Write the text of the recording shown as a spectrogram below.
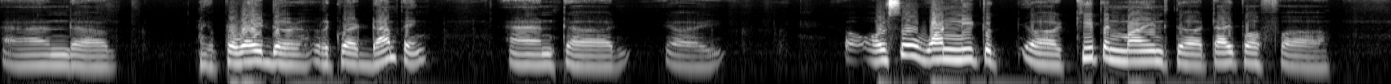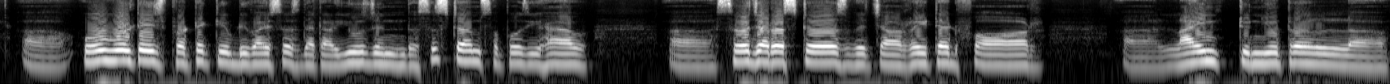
and uh, provide the required damping and uh, uh, also one need to uh, keep in mind the type of low voltage protective devices that are used in the system. Suppose you have surge arresters which are rated for line to neutral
